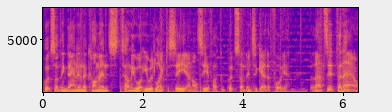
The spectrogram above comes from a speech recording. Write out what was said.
put something down in the comments, tell me what you would like to see and I'll see if I can put something together for you. But that's it for now.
